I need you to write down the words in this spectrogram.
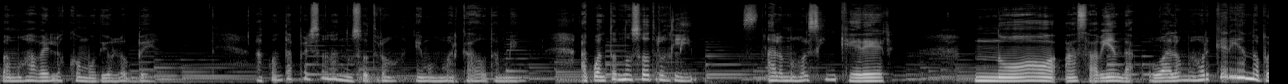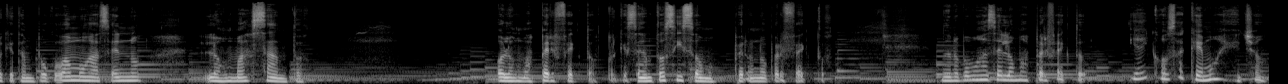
Vamos a verlos como Dios los ve. ¿A cuántas personas nosotros hemos marcado también? ¿A cuántos nosotros, a lo mejor sin querer, no a sabienda, o a lo mejor queriendo, porque tampoco vamos a hacernos los más santos? o los más perfectos, porque santos sí somos, pero no perfectos. No nos vamos a hacer los más perfectos. Y hay cosas que hemos hecho,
